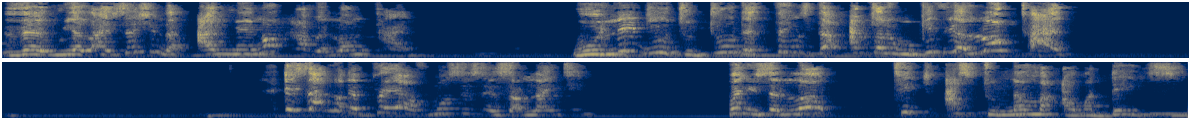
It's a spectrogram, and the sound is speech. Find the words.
the realization that I may not have a long time will lead you to do the things that actually will give you a long time. Is that not the prayer of Moses in Psalm 90? When he said, Lord, Teach us to number our days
